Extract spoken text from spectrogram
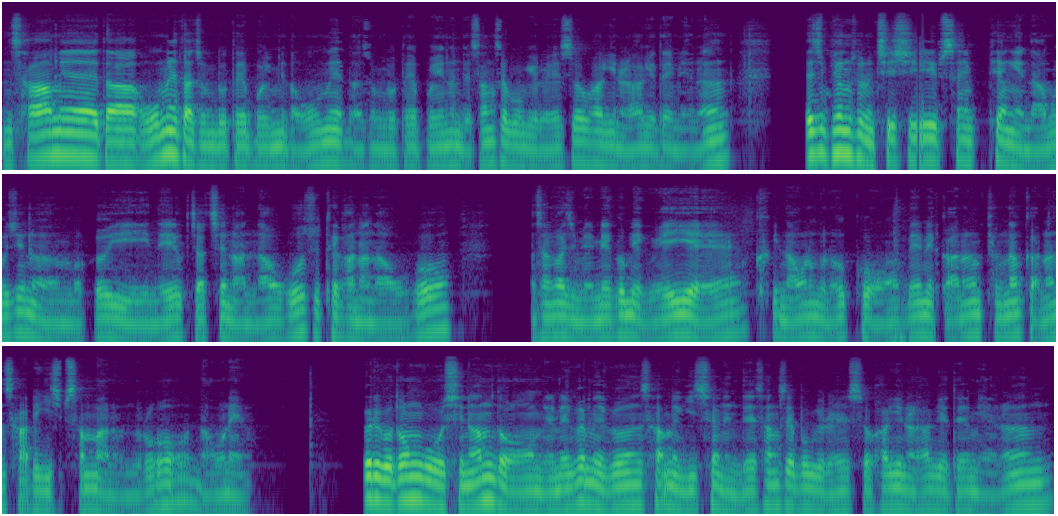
4m 5m 정도 돼 보입니다. 5m 정도 돼 보이는데 상세 보기로 해서 확인을 하게 되면은 대지 평수는 73평에 나머지는 뭐 거의 내역 자체는 안 나오고 주택 하나 나오고 마찬가지 매매 금액 외에 크게 나오는 건 없고 매매가는 평당가는 423만 원으로 나오네요 그리고 동구 신암동 매매 금액은 3억 2천인데 상세 보기로 해서 확인을 하게 되면은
